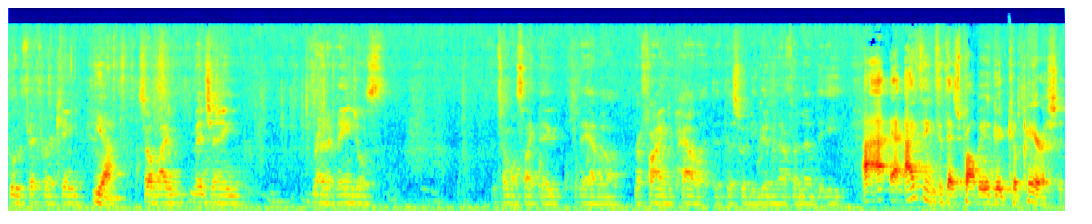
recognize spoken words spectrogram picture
food fit for a king. yeah, So by mentioning bread of angels, it's almost like they, they have a refined palate that this would be good enough for them to eat. I, I, I think that that's probably a good comparison.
